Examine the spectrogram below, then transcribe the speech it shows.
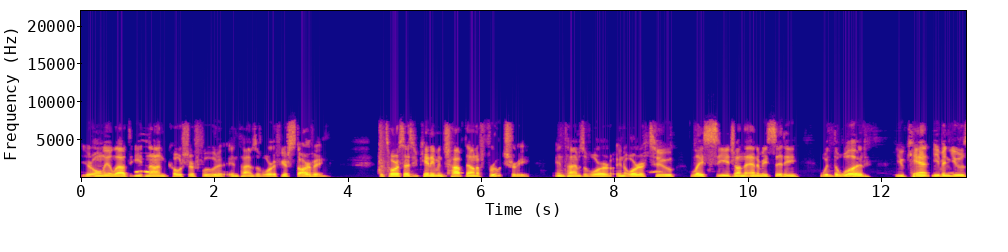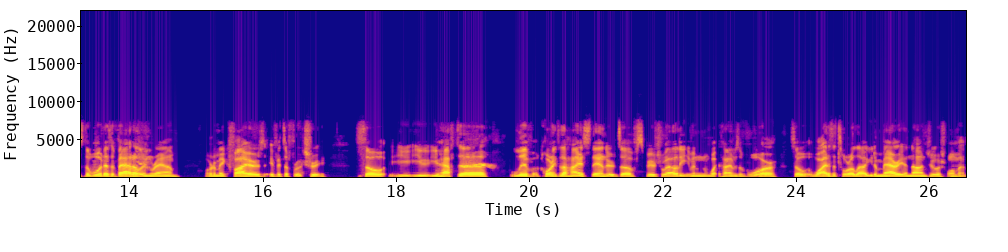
you're only allowed to eat non-kosher food in times of war if you're starving. The Torah says you can't even chop down a fruit tree in times of war in order to lay siege on the enemy city with the wood. You can't even use the wood as a battering ram or to make fires if it's a fruit tree. So you, you, you have to live according to the highest standards of spirituality, even in times of war. So why does the Torah allow you to marry a non-Jewish woman?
